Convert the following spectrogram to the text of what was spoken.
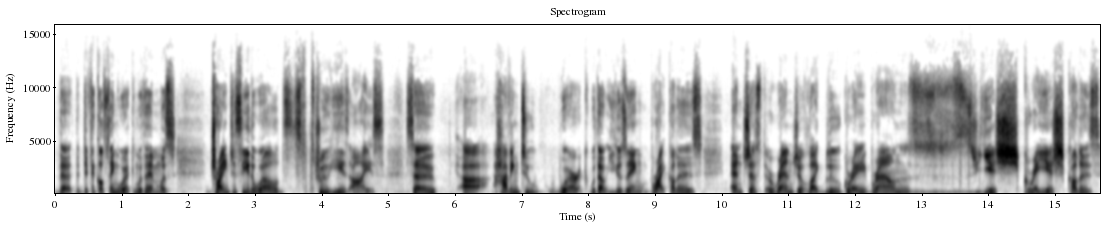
the the difficult thing working with him was trying to see the world through his eyes. So uh, having to work without using bright colors and just a range of like blue, gray, browns, yish, grayish colors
